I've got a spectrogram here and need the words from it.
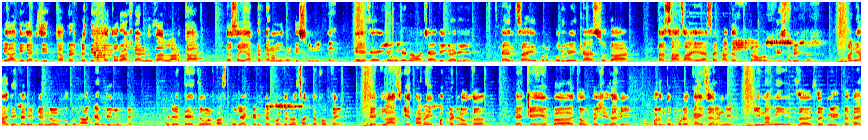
की अधिकारी जितका भ्रष्ट तितका तो राजकारण्याचा लाडका तसं या प्रकारामध्ये दिसून येते हे जे येवले नावाचे अधिकारी आहेत त्यांचा एकूण पूर्वेचा सुद्धा तसाच आहे असं कागदपत्रावरून दिसून येतं. आणि आधी त्यांनी जनरलमधून अटेम्प्ट दिले होते. म्हणजे ते जवळपास पूजा केडकर प्रकरणासारखंच होत आहे ते लाच घेतानाही पकडलं होतं त्याचीही ब- चौकशी झाली परंतु पुढे काहीच झालं नाही. इनामी ज ज- मिळकत आहे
